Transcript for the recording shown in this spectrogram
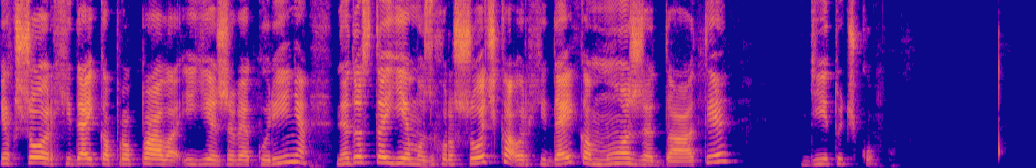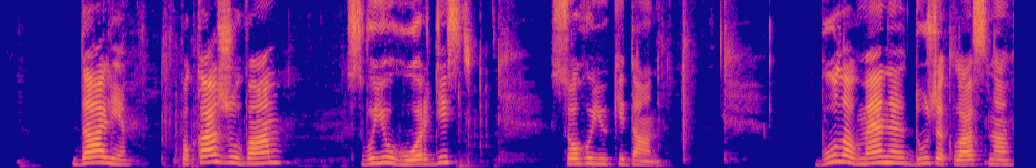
якщо орхідейка пропала і є живе коріння, не достаємо з горшочка, орхідейка може дати діточку. Далі покажу вам свою гордість согою кідан. Була в мене дуже класна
